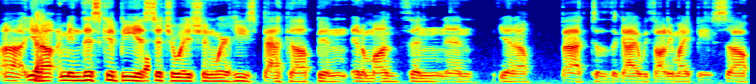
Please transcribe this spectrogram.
Uh, you know, I mean, this could be a situation where he's back up in in a month and and you know back to the guy we thought he might be. So,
